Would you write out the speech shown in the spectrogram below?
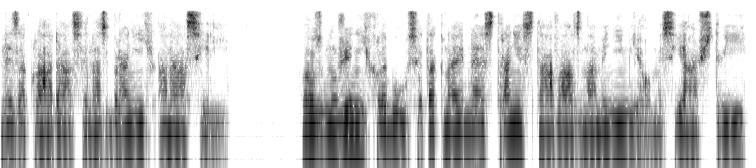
Nezakládá se na zbraních a násilí. Rozmnožení chlebů se tak na jedné straně stává znamením jeho mesiářství,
